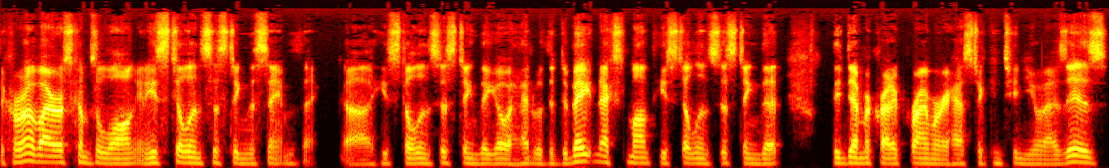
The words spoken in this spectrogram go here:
the coronavirus comes along and he's still insisting the same thing. Uh, he's still insisting they go ahead with the debate next month. He's still insisting that the Democratic primary has to continue as is,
